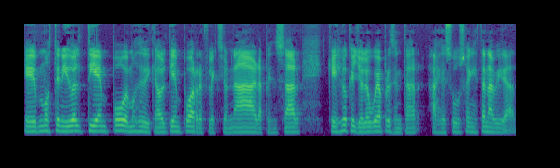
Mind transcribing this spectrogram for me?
hemos tenido el tiempo, hemos dedicado el tiempo a reflexionar, a pensar qué es lo que yo le voy a presentar a Jesús en esta Navidad,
